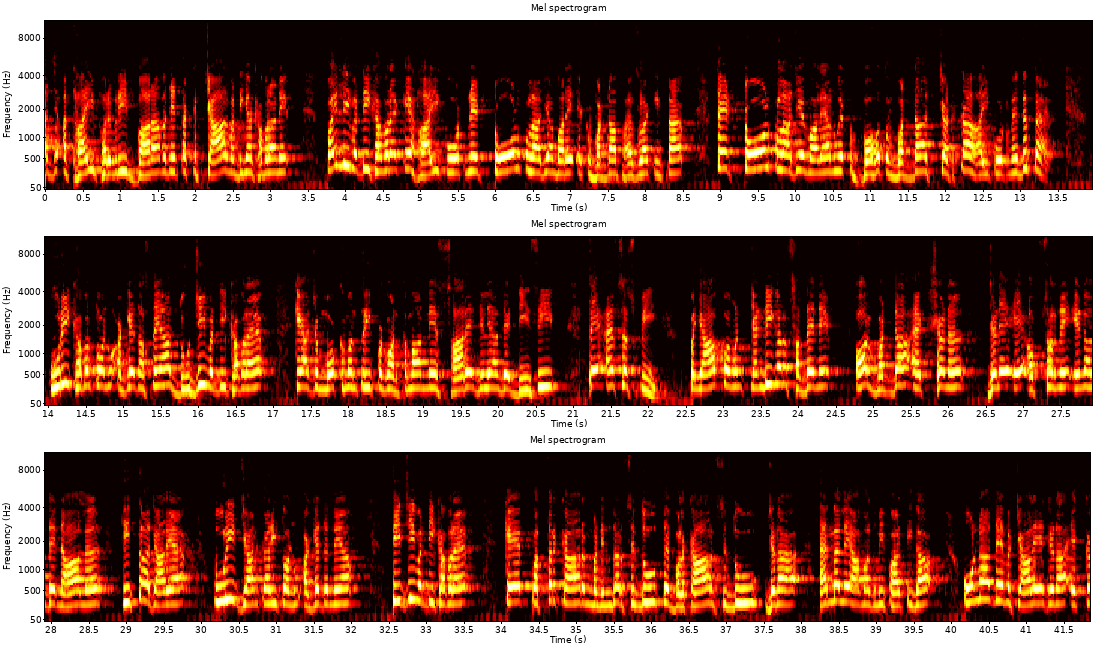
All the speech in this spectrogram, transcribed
ਅੱਜ 28 ਫਰਵਰੀ 12 ਵਜੇ ਤੱਕ ਚਾਰ ਵੱਡੀਆਂ ਖਬਰਾਂ ਨੇ। ਪਹਿਲੀ ਵੱਡੀ ਖਬਰ ਹੈ ਕਿ ਹਾਈ ਕੋਰਟ ਨੇ ਟੋਲ ਪਲਾਜ਼ਿਆਂ ਬਾਰੇ ਇੱਕ ਵੱਡਾ ਫੈਸਲਾ ਕੀਤਾ ਹੈ ਤੇ ਟੋਲ ਪਲਾਜ਼ੇ ਵਾਲਿਆਂ ਨੂੰ ਇੱਕ ਬਹੁਤ ਵੱਡਾ ਝਟਕਾ ਹਾਈ ਕੋਰਟ ਨੇ ਦਿੱਤਾ ਹੈ। ਪੂਰੀ ਖਬਰ ਤੁਹਾਨੂੰ ਅੱਗੇ ਦੱਸਦੇ ਹਾਂ। ਦੂਜੀ ਵੱਡੀ ਖਬਰ ਹੈ ਕਿ ਅੱਜ ਮੁੱਖ ਮੰਤਰੀ ਭਗਵੰਤ ਮਾਨ ਨੇ ਸਾਰੇ ਜ਼ਿਲ੍ਹਿਆਂ ਦੇ ਡੀਸੀ ਤੇ ਐਸਐਸਪੀ ਪੰਜਾਬ ਭਵਨ, ਚੰਡੀਗੜ੍ਹ ਸੱਦੇ ਨੇ ਔਰ ਵੱਡਾ ਐਕਸ਼ਨ ਜਿਹੜੇ ਇਹ ਅਫਸਰ ਨੇ, ਇਹਨਾਂ ਦੇ ਨਾਲ ਕੀਤਾ ਜਾ ਰਿਹਾ ਹੈ। ਪੂਰੀ ਜਾਣਕਾਰੀ ਤੁਹਾਨੂੰ ਅੱਗੇ ਦਿੰਨੇ ਆ ਤੀਜੀ ਵੱਡੀ ਖਬਰ ਹੈ ਕਿ ਪੱਤਰਕਾਰ ਮਨਿੰਦਰ ਸਿੱਧੂ ਤੇ ਬਲਕਾਰ ਸਿੱਧੂ ਜਿਹੜਾ ਐਮਐਲਏ ਆਮ ਆਦਮੀ ਪਾਰਟੀ ਦਾ, ਉਹਨਾਂ ਦੇ ਵਿਚਾਲੇ ਜਿਹੜਾ ਇੱਕ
